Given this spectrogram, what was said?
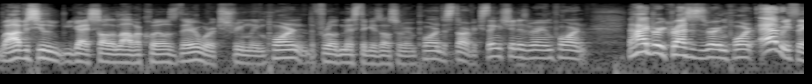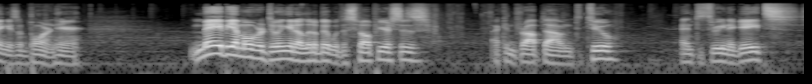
Well, obviously, you guys saw the Lava Coils there were extremely important. The Frilled Mystic is also important. The Star of Extinction is very important. The Hydroid Krasis is very important. Everything is important here. Maybe I'm overdoing it a little bit with the Spell Pierces. I can drop down to two and to three negates.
